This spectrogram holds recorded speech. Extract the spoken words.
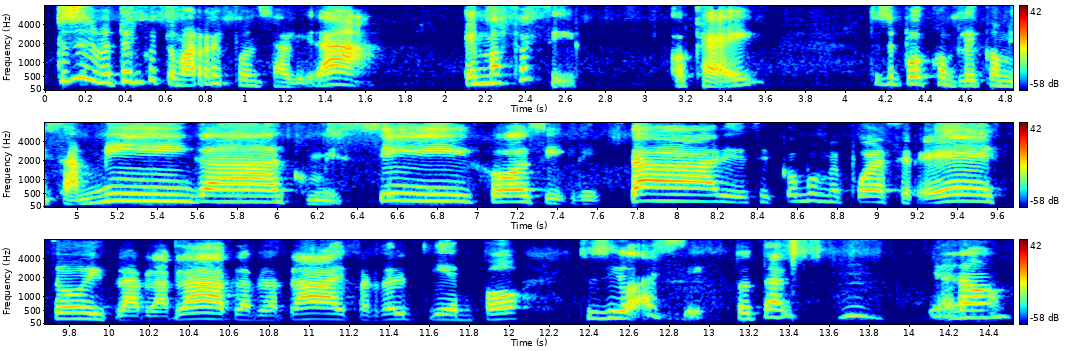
entonces me tengo que tomar responsabilidad. Es más fácil, ¿ok? Entonces puedo cumplir con mis amigas, con mis hijos y gritar y decir, ¿cómo me puede hacer esto? Y bla, bla, bla, bla, bla, bla, y perder el tiempo. Entonces digo, ay, sí, total, ya no,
